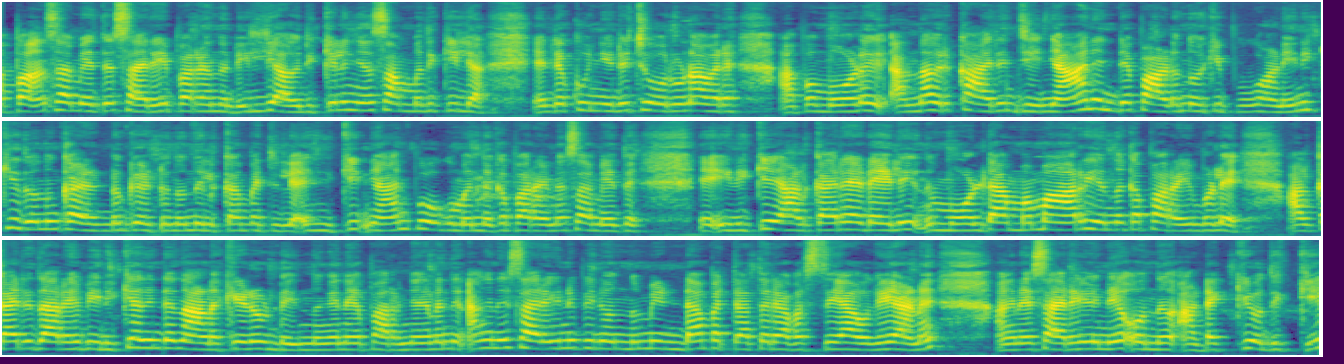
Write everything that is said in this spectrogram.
അപ്പം ആ സമയത്ത് സരയി പറയുന്നുണ്ട് ഇല്ല ഒരിക്കലും ഞാൻ സമ്മതിക്കില്ല. എന്റെ കുഞ്ഞിന്റെ ചോറൂണ് അവരെ. അപ്പം മോൾ അന്നാ ഒരു കാര്യം ചെയ്യും. ഞാൻ എന്റെ പാടും നോക്കി പോവാണ്. എനിക്ക് ഇതൊന്നും കണ്ടും കേട്ടൊന്നും നിൽക്കാൻ പറ്റില്ല. എനിക്ക് ഞാൻ പോകുമെന്നൊക്കെ പറയുന്ന സമയത്ത് എനിക്ക് ആൾക്കാരുടെ ഇടയിൽ മോളുടെ അമ്മ മാറി എന്നൊക്കെ പറയുമ്പോഴേ ആൾക്കാർ ഇത് അറിയുമ്പോൾ എനിക്കതിന്റെ നാണക്കേടുണ്ട് ഇന്നിങ്ങനെ പറഞ്ഞങ്ങനെ അങ്ങനെ സരയുവിന് പിന്നെ ഒന്നും മിണ്ടാൻ പറ്റാത്തൊരവസ്ഥയാവുകയാണ്. അങ്ങനെ സരയുവിനെ ഒന്ന് അടക്കി ഒതുക്കി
